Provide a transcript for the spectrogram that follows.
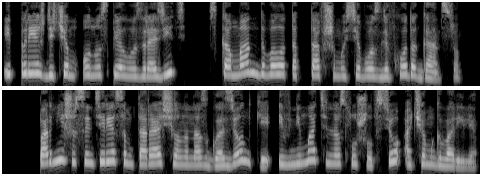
И прежде чем он успел возразить, скомандовала топтавшемуся возле входа Гансу. Парниша с интересом таращил на нас глазенки и внимательно слушал все, о чем говорили.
